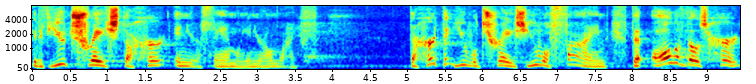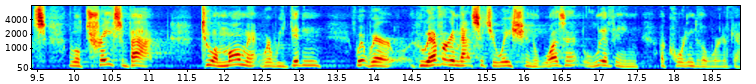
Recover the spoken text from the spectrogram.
that if you trace the hurt in your family, in your own life, the hurt that you will trace, you will find that all of those hurts will trace back to a moment where we didn't, where, where whoever in that situation wasn't living according to the Word of God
